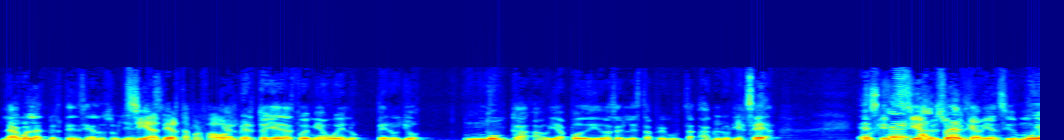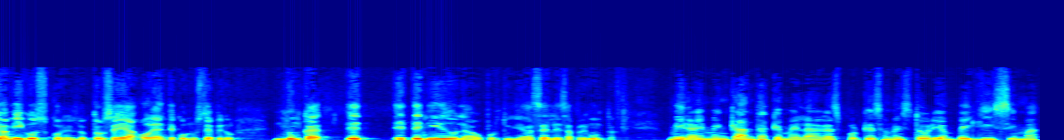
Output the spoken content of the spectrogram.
le hago la advertencia a los oyentes. Sí, advierta, por Que favor. Alberto Lleras fue mi abuelo, pero yo nunca había podido hacerle esta pregunta a Gloria Sea. es Porque que siempre supe Albert- que habían sido muy amigos con el doctor Sea, obviamente con usted, pero nunca he, he tenido la oportunidad de hacerle esa pregunta. Mira, y me encanta que me la hagas porque es una historia bellísima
